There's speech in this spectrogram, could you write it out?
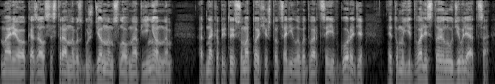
Марио казался странно возбужденным, словно опьяненным. Однако при той суматохе, что царила во дворце и в городе, этому едва ли стоило удивляться –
